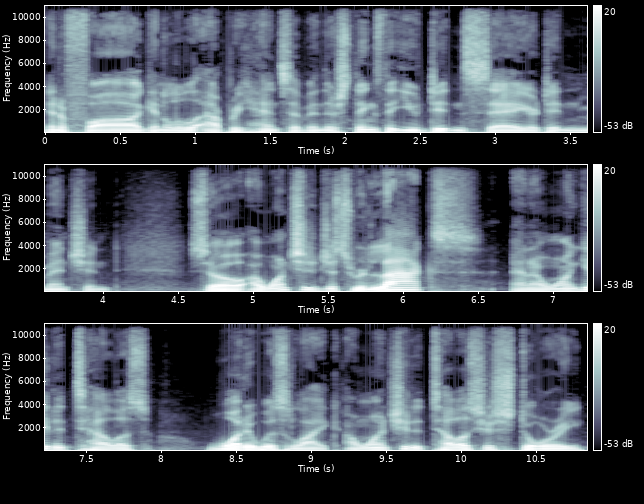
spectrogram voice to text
in a fog and a little apprehensive, and there's things that you didn't say or didn't mention. So I want you to just relax, and I want you to tell us what it was like. I want you to tell us your story,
